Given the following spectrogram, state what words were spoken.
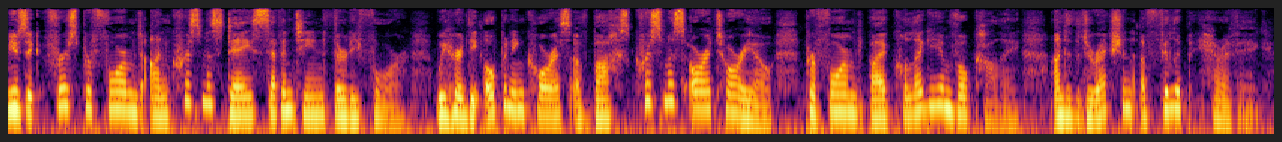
Music first performed on Christmas Day 1734. We heard the opening chorus of Bach's Christmas Oratorio, performed by Collegium Vocale under the direction of Philippe Herreweghe.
